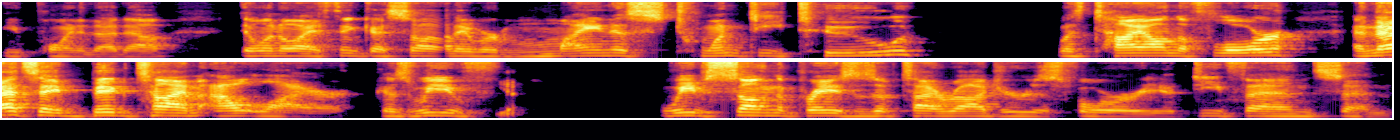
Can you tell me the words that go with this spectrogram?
you pointed that out. Illinois, I think I saw they were minus 22 with Ty on the floor and that's a big time outlier because we've yeah. We've sung the praises of Ty Rodgers for you know, defense and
